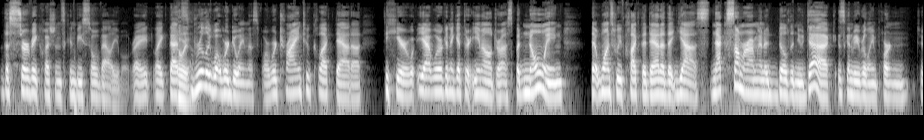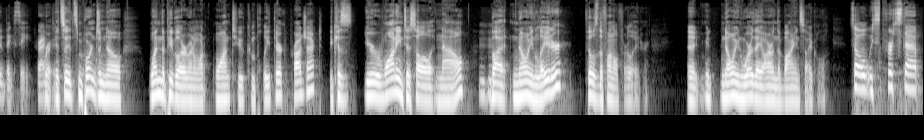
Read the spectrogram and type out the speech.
the survey questions can be so valuable, right? Like that's Oh, yeah. really what we're doing this for. We're trying to collect data to hear, yeah, we're going to get their email address, but knowing that once we've collected the data, that yes, next summer I'm going to build a new deck is going to be really important to Big C, correct? Right. It's it's important to know when the people are going to want, want to complete their project because you're wanting to sell it now, Mm-hmm. but knowing later fills the funnel for later. Uh, knowing where they are in the buying cycle. So we first step,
